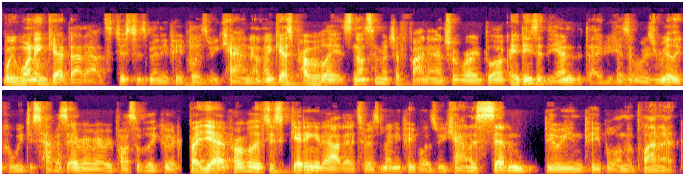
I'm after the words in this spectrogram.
we want to get that out to just as many people as we can. And I guess probably it's not so much a financial roadblock. It is at the end of the day because it was really cool. We just have us everywhere we possibly could. But yeah, probably just getting it out there to as many people as we can. There's 7 billion people on the planet.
